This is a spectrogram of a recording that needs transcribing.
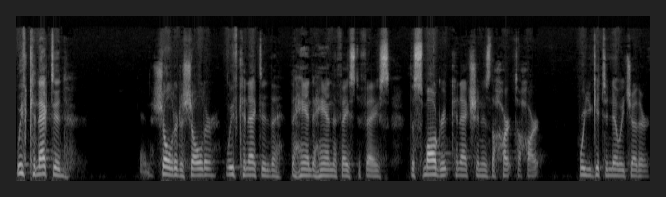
We've connected shoulder to shoulder. We've connected the, hand to hand, the face to face. The small group connection is the heart to heart, where you get to know each other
